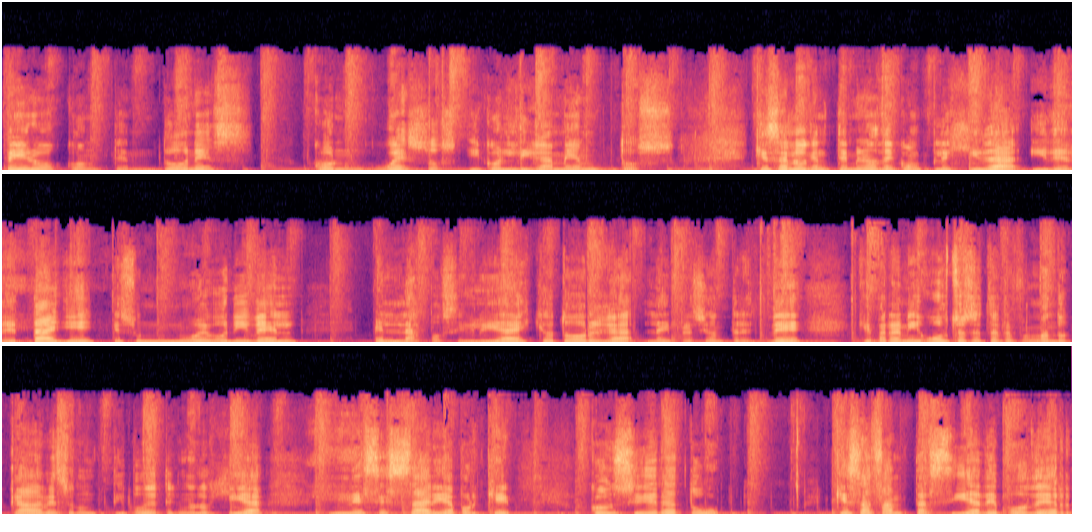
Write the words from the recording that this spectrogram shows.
pero con tendones, con huesos y con ligamentos, que es algo que en términos de complejidad y de detalle es un nuevo nivel en las posibilidades que otorga la impresión 3D, que para mi gusto se está transformando cada vez en un tipo de tecnología necesaria, porque considera tú que esa fantasía de poder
